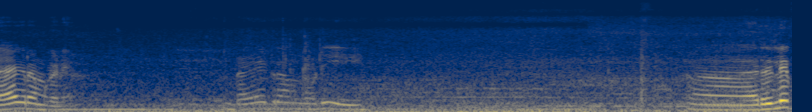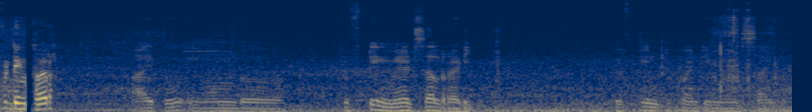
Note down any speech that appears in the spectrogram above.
ಡಯಾಗ್ರಾಮ್ ಕಡೆ ಡಯಾಗ್ರಾಮ್ ನೋಡಿ ರಿಲೇ ಫಿಟ್ಟಿಂಗ್ ಸರ್ ಆಯಿತು ಇನ್ನೊಂದು ಫಿಫ್ಟೀನ್ ಮಿನಿಟ್ಸಲ್ಲಿ ready fifteen to twenty minutes ಆಯಿತು.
